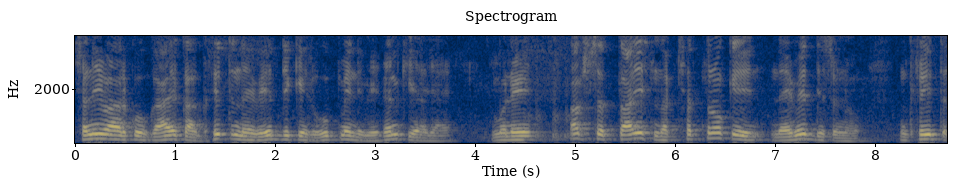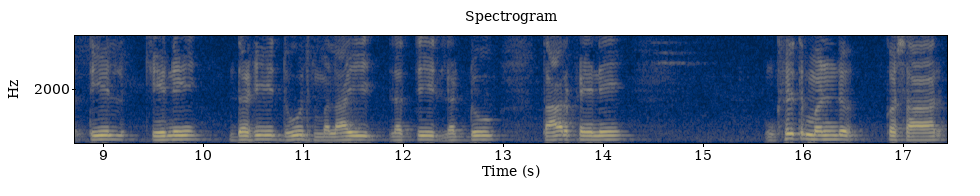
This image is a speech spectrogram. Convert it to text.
शनिवार को गाय का घृत नैवेद्य के रूप में निवेदन किया जाए। मुने, अब सत्ताईस नक्षत्रों के नैवेद्य सुनो। घृत, तिल, चीनी, दही, दूध, मलाई लत्ती लड्डू तारफेनी घृतमंड, कसार,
